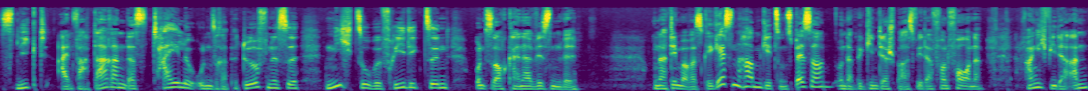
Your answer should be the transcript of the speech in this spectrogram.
Es liegt einfach daran, dass Teile unserer Bedürfnisse nicht so befriedigt sind und es auch keiner wissen will. Und nachdem wir was gegessen haben, geht's uns besser und dann beginnt der Spaß wieder von vorne. Dann fange ich wieder an,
